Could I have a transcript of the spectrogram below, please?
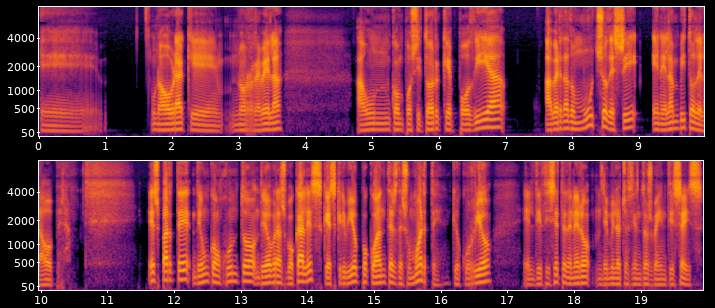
Eh, una obra que nos revela a un compositor que podía haber dado mucho de sí en el ámbito de la ópera. Es parte de un conjunto de obras vocales que escribió poco antes de su muerte, que ocurrió el 17 de enero de 1826.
